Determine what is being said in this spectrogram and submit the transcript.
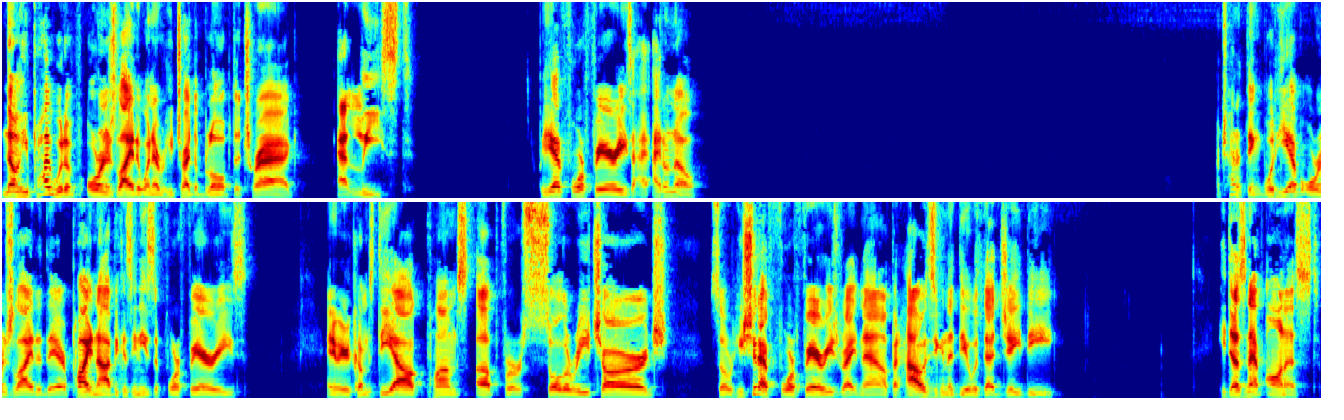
No, he probably would have orange lighted whenever he tried to blow up the trag, at least. But he had four fairies. I, I don't know. I'm trying to think. Would he have orange lighted there? Probably not because he needs the four fairies. Anyway, here comes Dialk, pumps up for solar recharge. So he should have four fairies right now, but how is he going to deal with that JD? He doesn't have Honest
